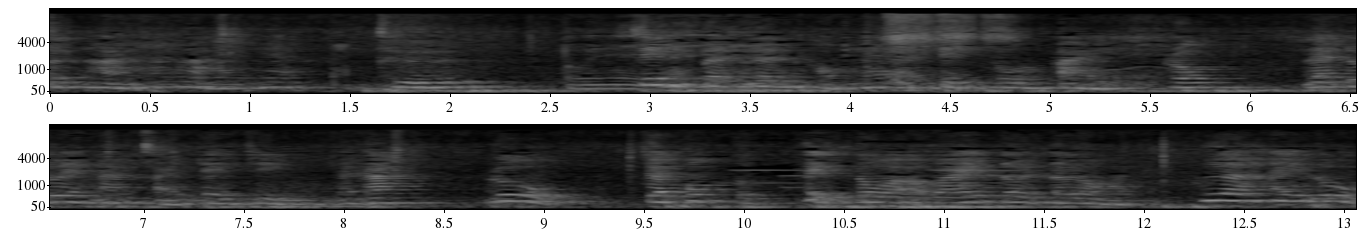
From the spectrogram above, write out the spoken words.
ศึกหารทั้งหลายเนี่ย ถือสิ้นเปื้อนเลือนของแม่ติดตัวไปรบและด้วยน้ำใสใจจริงนะคะ ลูกจะพกติดตัวเอาไว้โดยตลอด เพื่อให้ลูก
